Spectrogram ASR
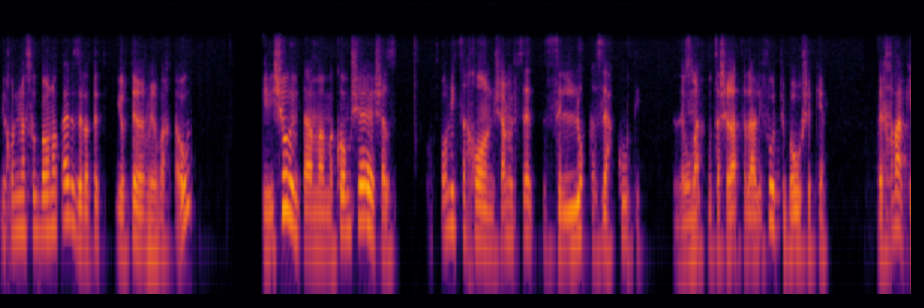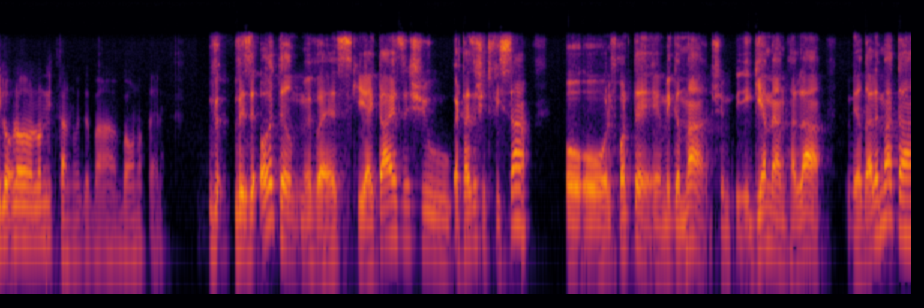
יכולים לעשות בעונות האלה זה לתת יותר מרווח טעות, כי שוב, אם אתה במקום 6, אז פה ניצחון, שם הפסד, זה לא כזה אקוטי. לעומת קבוצה שרצה לאליפות, שברור שכן. וחבל, כי לא, לא, לא ניצלנו את זה בעונות האלה. ו- וזה עוד יותר מבאס, כי הייתה, איזשהו, הייתה איזושהי תפיסה, או, או לפחות אה, מגמה שהגיעה מהנהלה וירדה למטה,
